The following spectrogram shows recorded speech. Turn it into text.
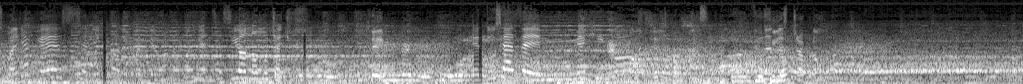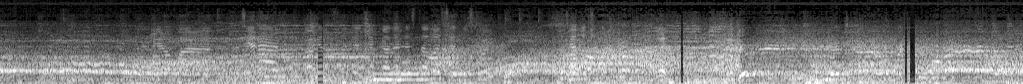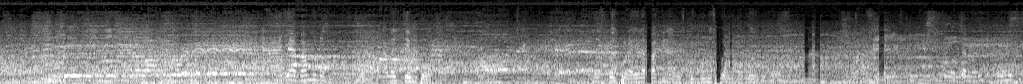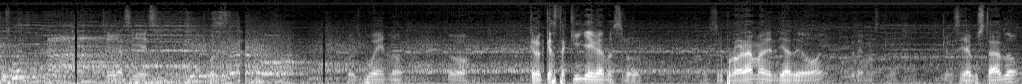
No, pues que es el himno de cualquier guanajuatense, ¿sí o no, muchachos? Sí. Que tú seas de México, así, no es nuestra del estado. Ya no, Ya, ya, vámonos, tiempo. Después por ahí en la página de los pingüinos pueden ver los videos. Van a, van a subir. Sí, así es. Pues, pues bueno, creo que hasta aquí llega nuestro nuestro programa del día de hoy. Esperemos que, les haya gustado.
